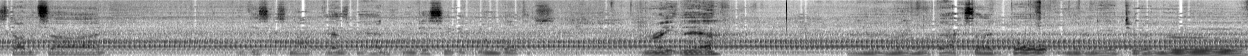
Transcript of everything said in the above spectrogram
Starboard side, I guess it's not as bad. You just see got one bolt that's right there backside bolt I'm going to need to remove.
